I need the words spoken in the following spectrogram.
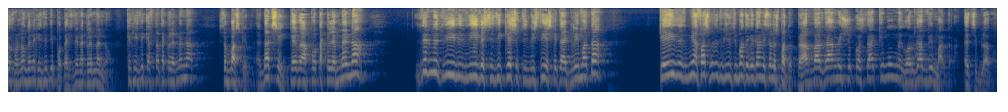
22 χρονών, δεν έχεις δει τίποτα. Έχεις δει ένα κλεμμένο. Και έχεις δει και αυτά τα κλεμμένα στο μπάσκετ. Εντάξει. Και από τα κλεμμένα δεν είδες τις δικές σου τις ληστείε και τα εγκλήματα και είδες μια φάση που δεν την θυμάται και κάνει τέλος πάντων. Τράβα γάμι σου κοστάκι μου με γοργά βήματα. Έτσι, μπράβο.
